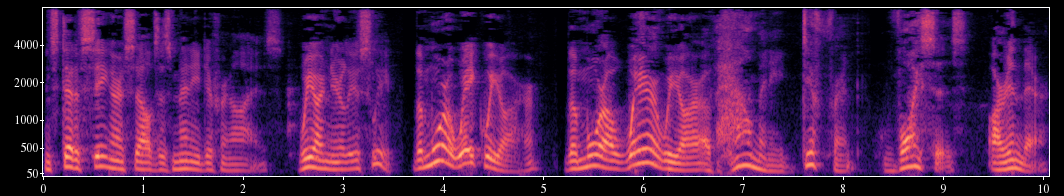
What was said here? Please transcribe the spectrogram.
Instead of seeing ourselves as many different I's, we are nearly asleep. The more awake we are, the more aware we are of how many different voices are in there,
